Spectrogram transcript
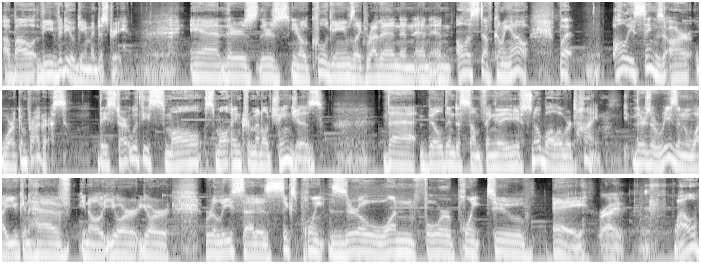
about the video game industry. And there's there's you know cool games like Revan and and and all this stuff coming out but all these things are work in progress. They start with these small small incremental changes that build into something they snowball over time. There's a reason why you can have you know your your release that is 6.014.2 a. Right. well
